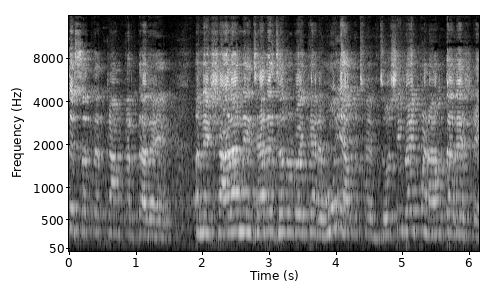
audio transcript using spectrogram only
ને સતત કામ કરતા રહે અને શાળાને જ્યારે જરૂર હોય ત્યારે હું આવું છું. એમ જોશીભાઈ પણ આવતા રહેશે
